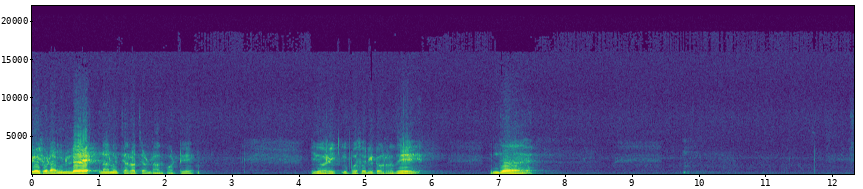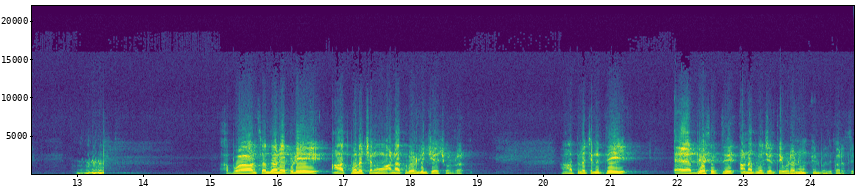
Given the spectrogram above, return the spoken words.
யோசிடாமில்ல நானூற்றி அறுபத்தி ரெண்டாவது பாட்டு. இதுவரை இப்போ சொல்லிட்டு வர்றது இந்த அப்போ அனுசந்தானம் எப்படி ஆத்ம லட்சணமும் அனாத்ம ரெண்டும் சேர்த்து சொல்கிறார் ஆத்ம லட்சணத்தை அபியாசித்து அனாத்ம லட்சணத்தை விடணும் என்பது கருத்து.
